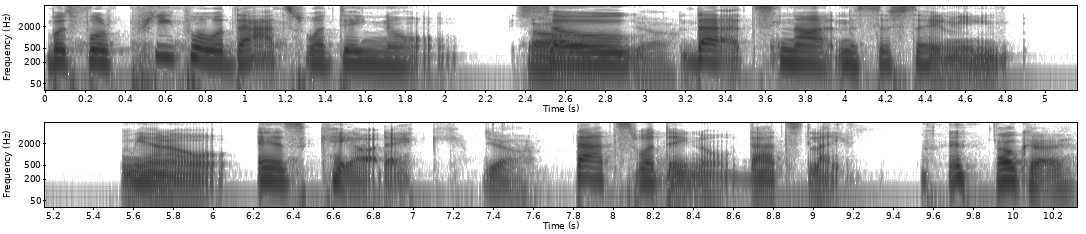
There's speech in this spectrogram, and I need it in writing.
But for people, that's what they know. So Oh, yeah. that's not necessarily, you know, as chaotic. Yeah. That's what they know. That's life. Okay.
